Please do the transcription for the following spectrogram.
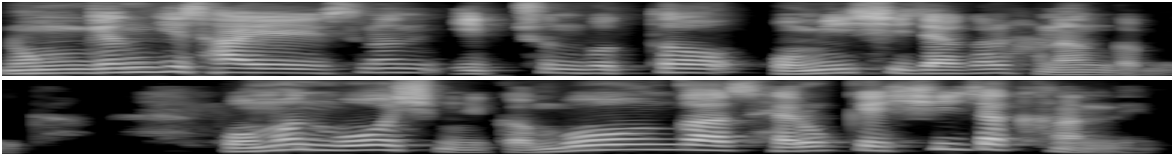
농경지 사회에서는 입춘부터 봄이 시작을 하는 겁니다. 봄은 무엇입니까? 무언가 새롭게 시작하는 해입니다.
